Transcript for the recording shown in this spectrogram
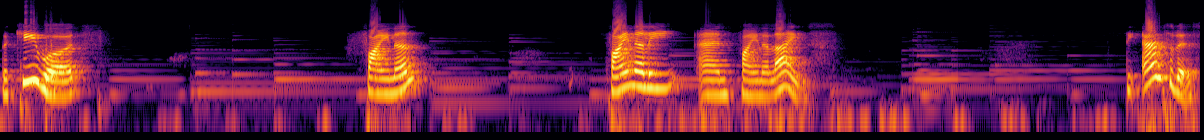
the keywords final finally and finalize? The answer is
